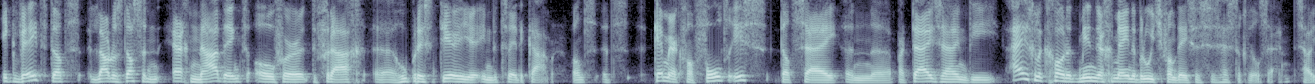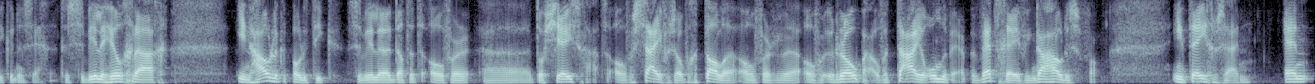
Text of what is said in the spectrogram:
Ik weet dat Laurens Dassen erg nadenkt over de vraag... Uh, hoe presenteer je in de Tweede Kamer? Want het kenmerk van Volt is dat zij een uh, partij zijn... die eigenlijk gewoon het minder gemene broertje van D66 wil zijn, zou je kunnen zeggen. Dus ze willen heel graag inhoudelijke politiek. Ze willen dat het over uh, dossiers gaat, over cijfers, over getallen, over, uh, over Europa, over taaie onderwerpen, wetgeving. Daar houden ze van. Integer zijn. En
